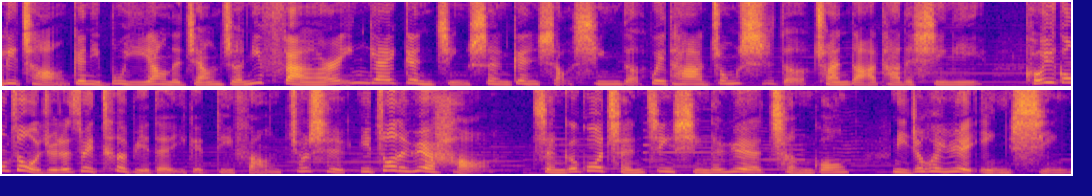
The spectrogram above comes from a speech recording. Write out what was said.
立场跟你不一样的讲者，你反而应该更谨慎、更小心的为他忠实的传达他的心意。口译工作，我觉得最特别的一个地方，就是你做得越好，整个过程进行得越成功，你就会越隐形。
